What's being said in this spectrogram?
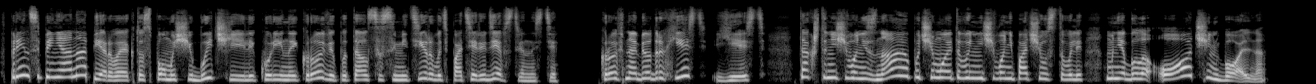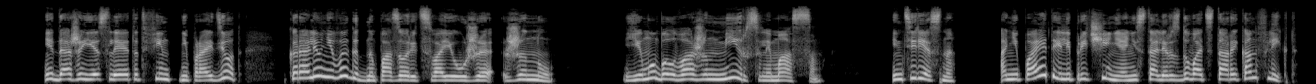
В принципе, не она первая, кто с помощью бычьей или куриной крови пытался сымитировать потерю девственности. Кровь на бедрах есть? Есть. Так что ничего не знаю, почему это вы ничего не почувствовали. Мне было очень больно. И даже если этот финт не пройдет, королю невыгодно позорить свою уже жену. Ему был важен мир с Лемассом. Интересно, а не по этой ли причине они стали раздувать старый конфликт?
